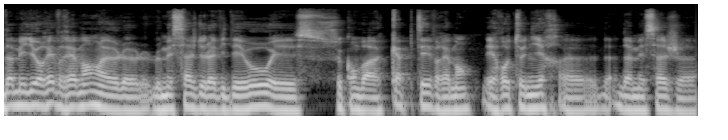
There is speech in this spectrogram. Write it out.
d'améliorer vraiment euh, le, le, message de la vidéo et ce qu'on va capter vraiment et retenir euh, d'un message euh,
